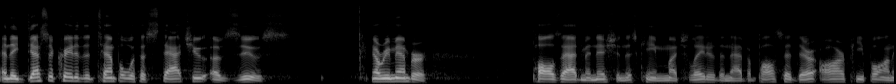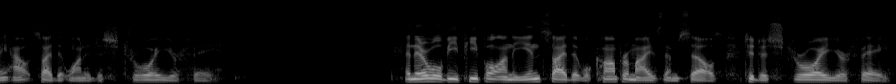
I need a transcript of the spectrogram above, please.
And they desecrated the temple with a statue of Zeus. Now remember, Paul's admonition. This came much later than that, but Paul said there are people on the outside that want to destroy your faith. And there will be people on the inside that will compromise themselves to destroy your faith.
